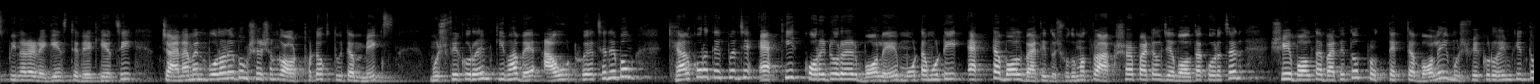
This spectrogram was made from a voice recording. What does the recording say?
স্পিনারের এগেনস্টে দেখিয়েছি। চায়নাম্যান বোলার এবং সেই সঙ্গে অর্থোডক্স দুইটা মিক্স মুশফিকুর রহিম কীভাবে আউট হয়েছেন এবং খেয়াল করে দেখবেন যে একই করিডোরের বলে মোটামুটি একটা বল ব্যতীত, শুধুমাত্র আকসার প্যাটেল যে বলটা করেছেন সেই বলটা ব্যতীত প্রত্যেকটা বলেই মুশফিকুর রহিম কিন্তু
